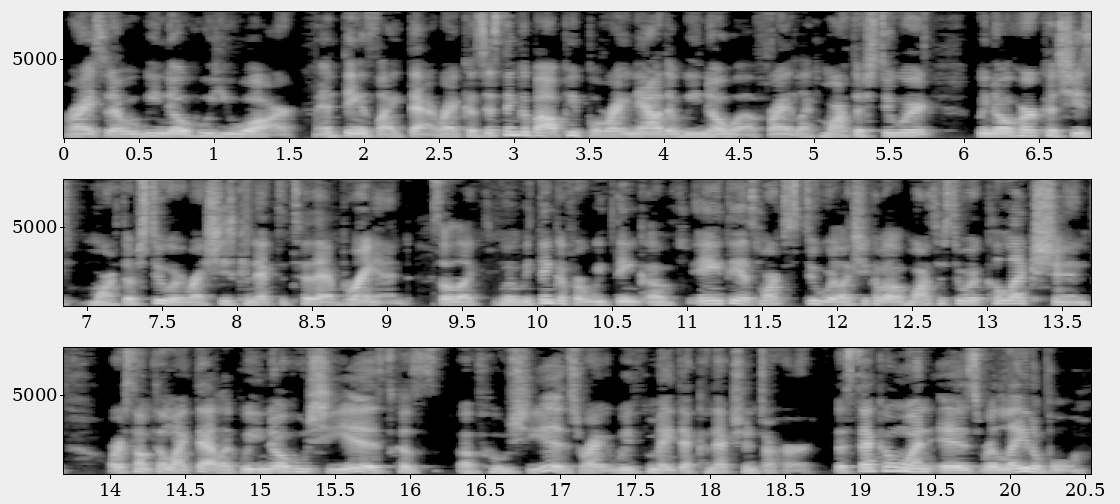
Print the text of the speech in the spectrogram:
right? So that way we know who you are and things like that, right? Cause just think about people right now that we know of, right? Like Martha Stewart, we know her because she's Martha Stewart, right? She's connected to that brand. So like when we think of her, we think of anything that's Martha Stewart, like she come out with Martha Stewart collection or something like that. Like we know who she is because of who she is, right? We've made that connection to her. The second one is relatable.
